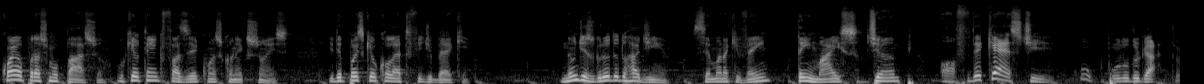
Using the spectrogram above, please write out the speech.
qual é o próximo passo? O que eu tenho que fazer com as conexões? E depois que eu coleto feedback, não desgruda do radinho. Semana que vem tem mais Jump Off the Cast. O pulo do gato.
